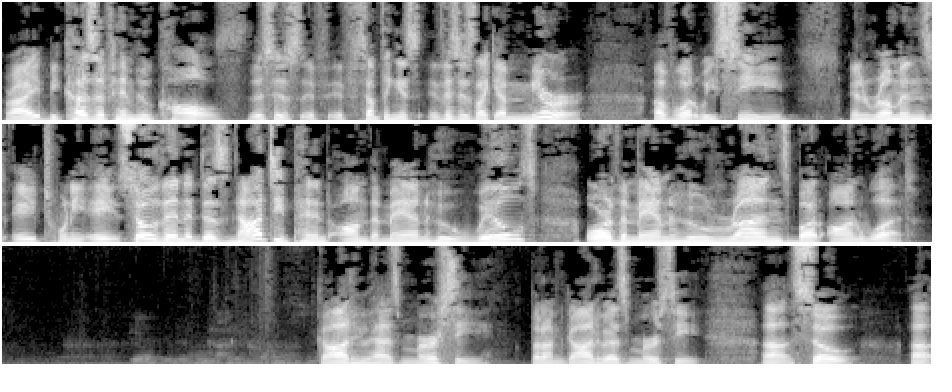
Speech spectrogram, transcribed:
right because of him who calls this is if, if something is if this is like a mirror of what we see in Romans 8:28 so then it does not depend on the man who wills or the man who runs but on what? God who has mercy but on God who has mercy. Uh, so uh,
